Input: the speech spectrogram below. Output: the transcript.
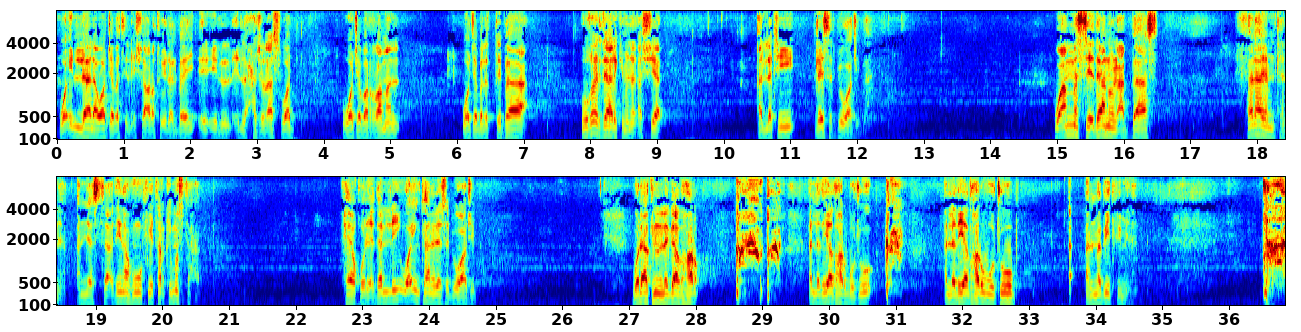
وإلا لوجبت الإشارة إلى البي... إلى الحجر الأسود وجب الرمل وجب الاطباع وغير ذلك من الأشياء التي ليست بواجبة. وأما استئذان العباس فلا يمتنع أن يستأذنه في ترك مستحب. فيقول ائذن لي وإن كان ليس بواجب. ولكن الذي يظهر الذي يظهر وجوب الذي يظهر وجوب المبيت في منى.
